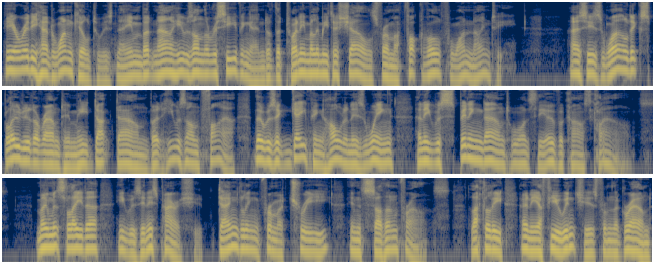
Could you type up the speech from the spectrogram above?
He already had one kill to his name, but now he was on the receiving end of the 20 millimeter shells from a Focke-Wulf 190. As his world exploded around him, he ducked down, but he was on fire. There was a gaping hole in his wing, and he was spinning down towards the overcast clouds. Moments later, he was in his parachute, dangling from a tree in southern France. Luckily, only a few inches from the ground,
